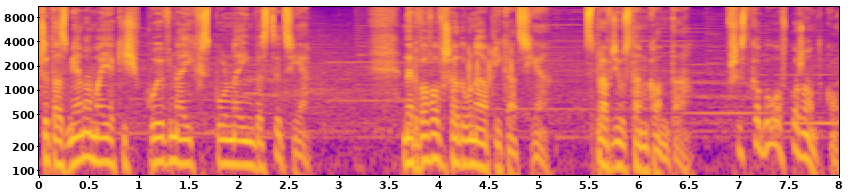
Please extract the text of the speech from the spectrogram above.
Czy ta zmiana ma jakiś wpływ na ich wspólne inwestycje? Nerwowo wszedł na aplikację. Sprawdził stan konta. Wszystko było w porządku.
